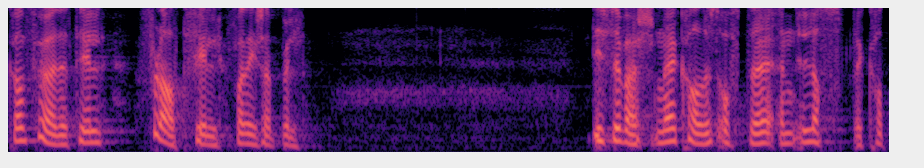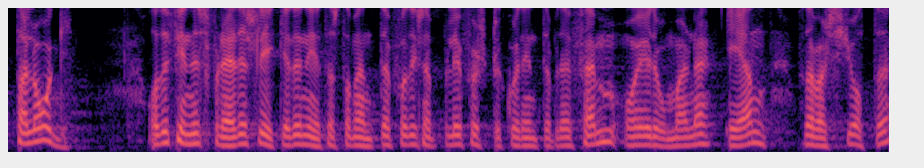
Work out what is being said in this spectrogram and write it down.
kan føre til flatfyll, f.eks. Disse versene kalles ofte en lastekatalog. Og Det finnes flere slike i Det nye testamentet, f.eks. i 1. Korinterbrev 5 og i Romerne 1, fra vers 28.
